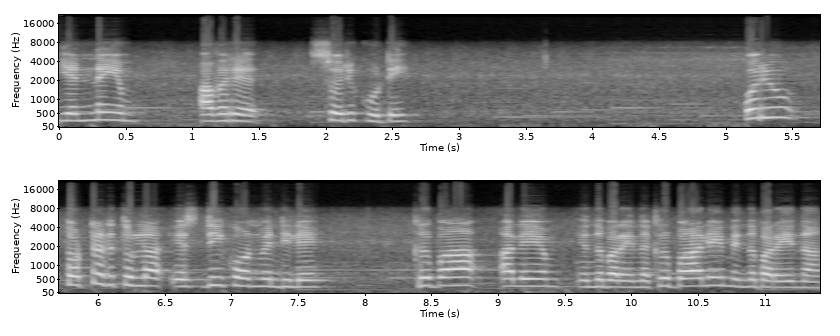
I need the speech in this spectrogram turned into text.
എണ്ണയും അവർ സ്വരുക്കൂട്ടി ഒരു തൊട്ടടുത്തുള്ള എസ് ഡി കോൺവെന്റിലെ കൃപാലയം എന്ന് പറയുന്ന കൃപാലയം എന്ന് പറയുന്ന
